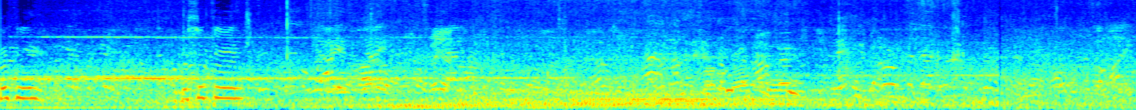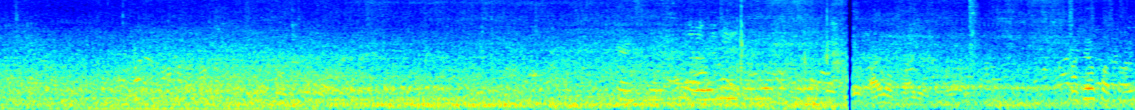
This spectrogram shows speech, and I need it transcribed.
Suti, Bu Suti. Thank you. 么可以？那些火可以？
